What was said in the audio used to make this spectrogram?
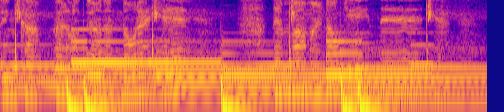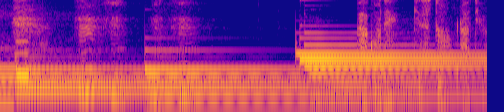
어딘가 흘러드는 노래에 내 맘을 녹이네 박원의 키스 더 라디오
